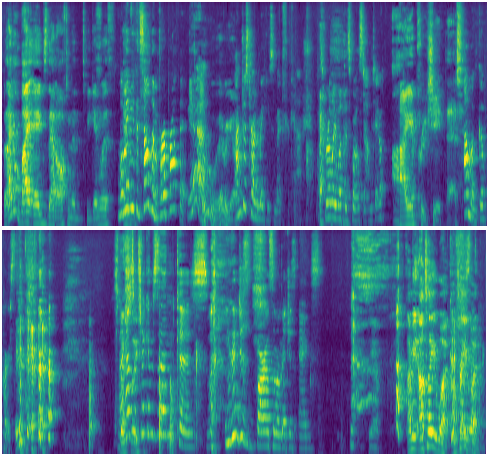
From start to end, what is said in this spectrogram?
But I don't buy eggs that often then to begin with. Well, maybe you could sell them for a profit. Yeah. Ooh, there we go. I'm just trying to make you some extra cash. That's really what this boils down to. I appreciate that. I'm a good person. Can I have some Especially, chickens then? Because you can just borrow some of Mitch's eggs. yeah. I mean, I'll tell you what. Good I'll tell you what. there.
